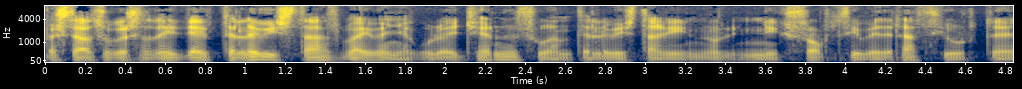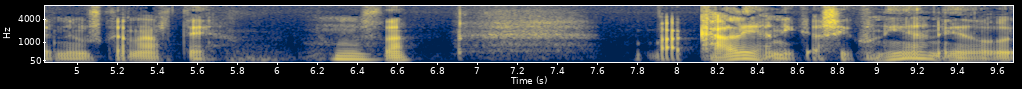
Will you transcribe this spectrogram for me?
Beste batzuk esateitek telebistaz, bai, baina gure etxean ez zuen telebistari nik sortzi bederatzi urte neuzkan arte. Ez da? Ba, kalean ikasiko nian, edo,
